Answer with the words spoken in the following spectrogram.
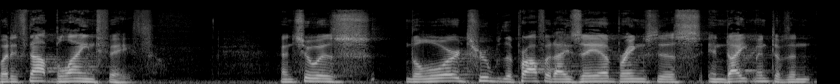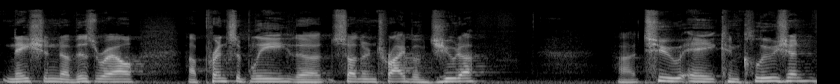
but it's not blind faith. And so, as the Lord, through the prophet Isaiah, brings this indictment of the nation of Israel, uh, principally the southern tribe of Judah, uh, to a conclusion,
